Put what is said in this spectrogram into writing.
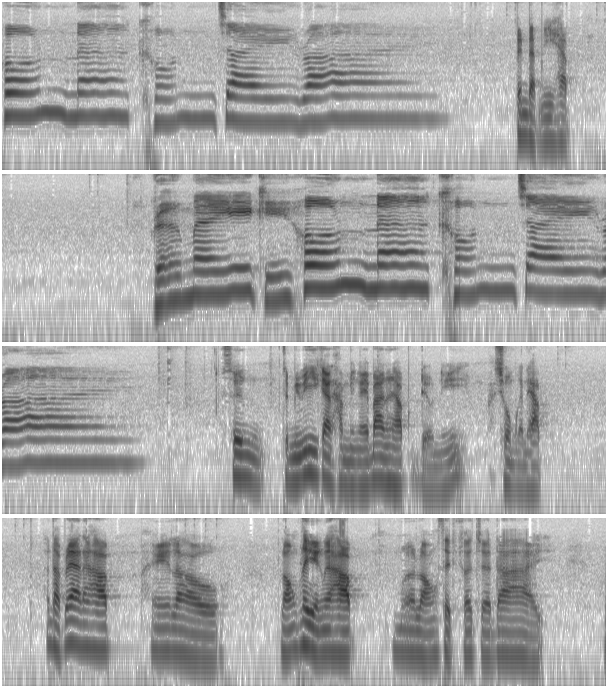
หนนะคนใจร้าย เป็นแบบนี้ครับเริ่มไม่กี่หนนะคนใจร้าย ซึ่งจะมีวิธีการทำยังไงบ้างนะครับ เดี๋ยวนี้มาชมกันครับ อันดับแรกนะครับ ให้เรา ร้องเพลงนะครับ เมื่อร้องเสร็จก็จะได้โว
